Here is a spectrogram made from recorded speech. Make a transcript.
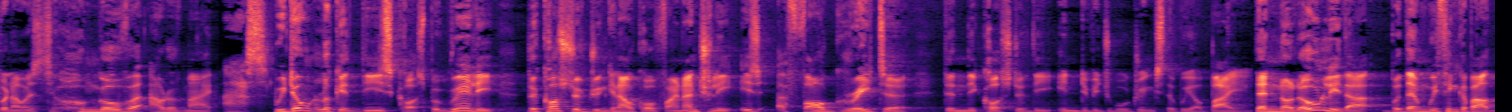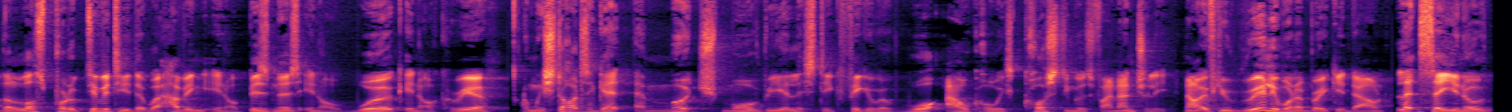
when I was hungover out of my ass. We don't look at these costs, but really, the cost of drinking alcohol financially is a far greater than the cost of the individual drinks that we are buying. Then, not only that, but then we think about the lost productivity that we're having in our business, in our work, in our career, and we start to get a much more realistic figure of what alcohol is costing us financially. Now, if you really want to break it down, let's say, you know,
